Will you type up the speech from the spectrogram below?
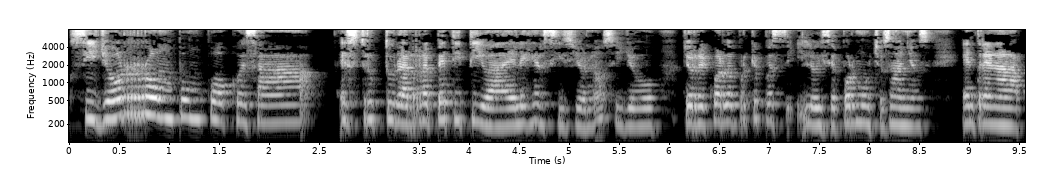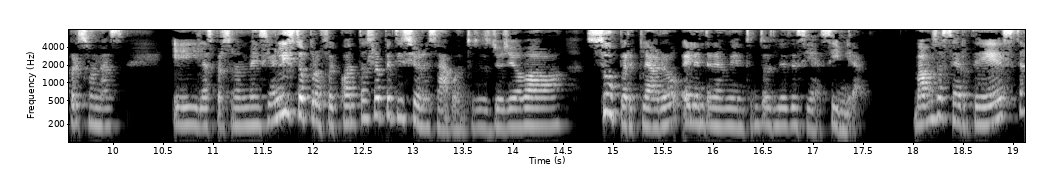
Si yo rompo un poco esa estructura repetitiva del ejercicio, ¿no? Si yo, yo recuerdo porque pues lo hice por muchos años, entrenar a personas y las personas me decían, listo, profe, ¿cuántas repeticiones hago? Entonces yo llevaba súper claro el entrenamiento, entonces les decía, sí, mira, vamos a hacer de, esta,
